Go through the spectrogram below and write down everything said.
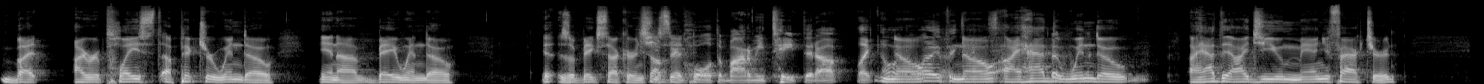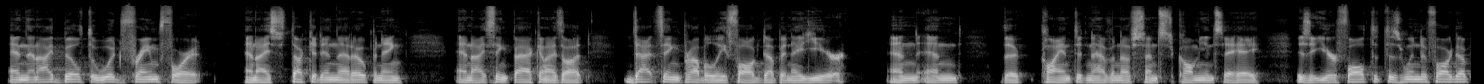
but I replaced a picture window in a bay window. It was a big sucker, and Some she said, hole at the bottom. He taped it up. Like oh, no, I no. I had the window, I had the IGU manufactured, and then I built the wood frame for it, and I stuck it in that opening. And I think back, and I thought that thing probably fogged up in a year, and and the client didn't have enough sense to call me and say, "Hey, is it your fault that this window fogged up?"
